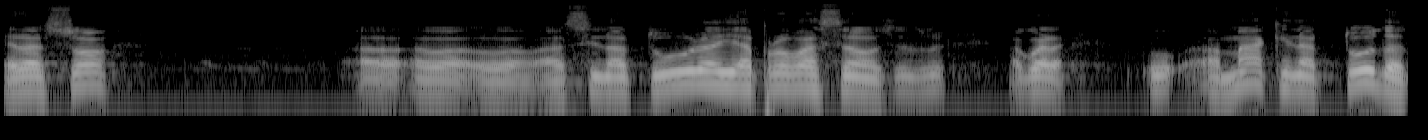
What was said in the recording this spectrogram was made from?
Era só a, a, a assinatura e a aprovação. Agora, a máquina toda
